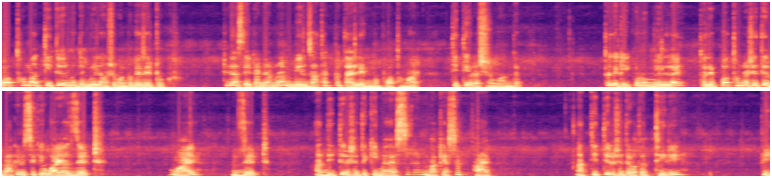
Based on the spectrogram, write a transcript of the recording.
প্রথম আর তৃতীয়ের মধ্যে মিল অংশ কোনটুক যেটুক। ঠিক আছে, এখানে আমরা মিল যা থাকবে তাই লিখব প্রথম আর তৃতীয় রাশির মধ্যে। তাহলে কি কোনো মিল নাই? তাহলে প্রথম রাশিতে বাকি রয়েছে কি ওয়াই আর জেড ওয়াই জেড আর দ্বিতীয় রাশিতে কি মিল আছে? বাকি আছে ফাইভ আর তৃতীয় রাশিতে কত? থ্রি পি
